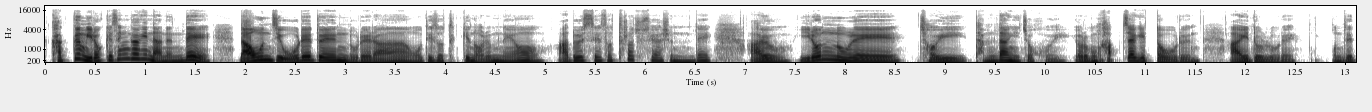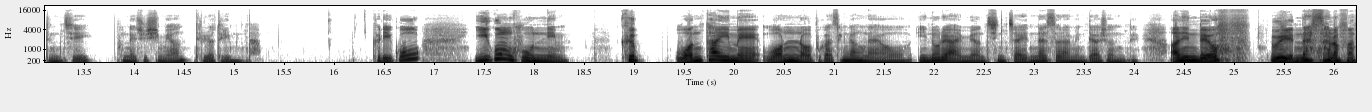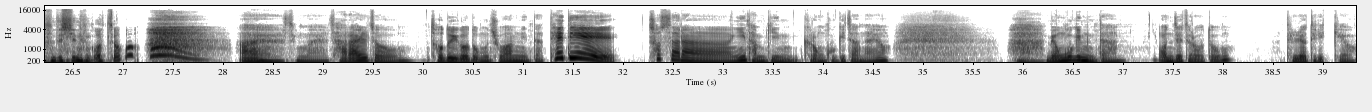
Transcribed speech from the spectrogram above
가끔 이렇게 생각이 나는데 나온 지 오래된 노래랑 어디서 듣긴 어렵네요. 아돌스에서 틀어주세요 하셨는데 아유 이런 노래 저희 담당이죠, 거의. 여러분 갑자기 떠오른 아이돌 노래 언제든지 보내주시면 들려드립니다. 그리고 2095님, 급 원타임의 원러브가 생각나요. 이 노래 알면 진짜 옛날 사람인데 하셨는데. 아닌데요? 왜 옛날 사람 만드시는 거죠? 아 정말 잘 알죠. 저도 이거 너무 좋아합니다. 테디의 첫사랑이 담긴 그런 곡이잖아요. 아, 명곡입니다. 언제 들어도. 들려드릴게요.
